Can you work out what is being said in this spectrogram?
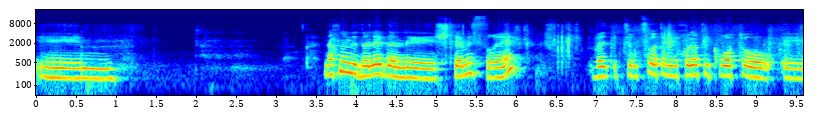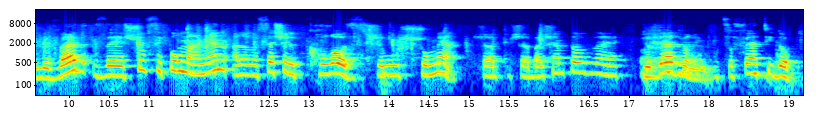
אמ, אנחנו נדלג על 12 אה, ותרצו אתם יכולות לקרוא אותו אה, לבד, זה שוב סיפור מעניין על הנושא של קרוז שהוא שומע, שהבעל שם טוב אה, יודע דברים, הוא צופה עתידות.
